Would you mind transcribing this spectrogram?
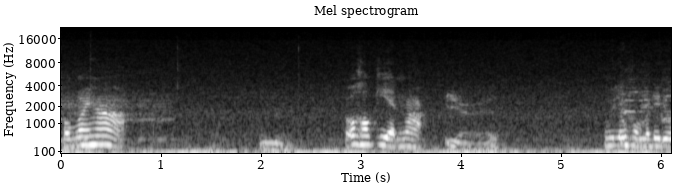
ผมไม่ห้าเพราะว่าเขาเกลียดมาก Yes. ไม่รู้ผมไม่ได้ดู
